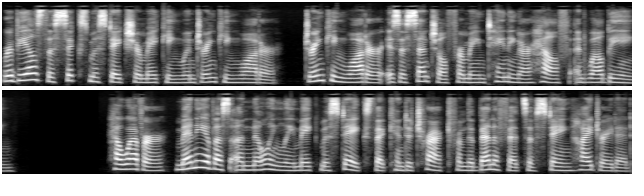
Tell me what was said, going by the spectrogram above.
reveals the six mistakes you're making when drinking water. Drinking water is essential for maintaining our health and well being. However, many of us unknowingly make mistakes that can detract from the benefits of staying hydrated.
